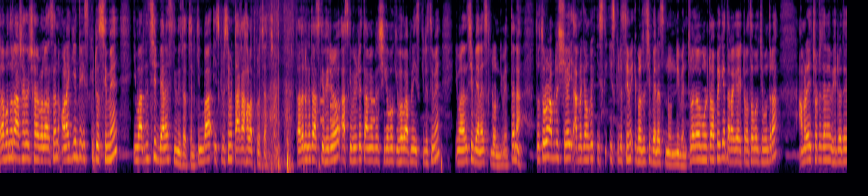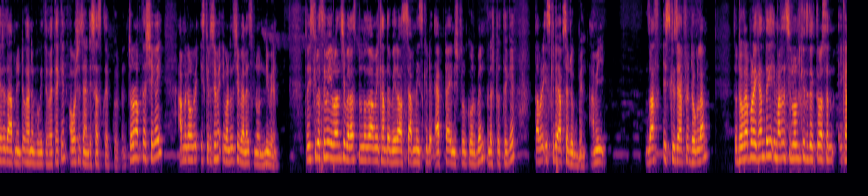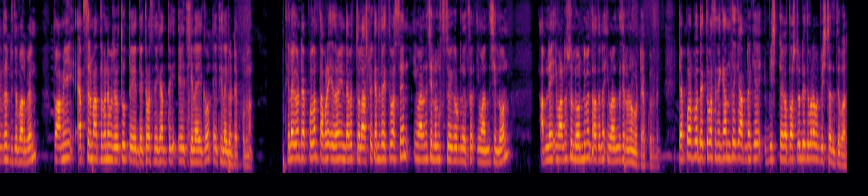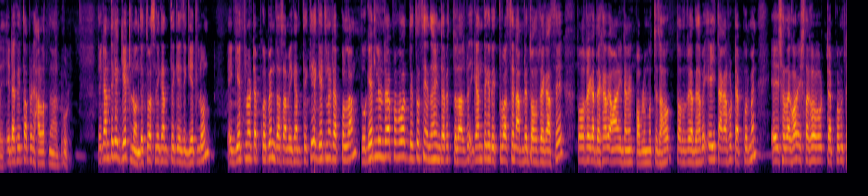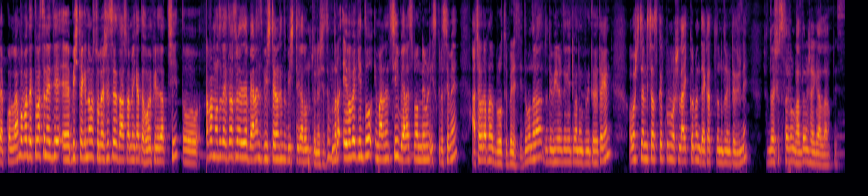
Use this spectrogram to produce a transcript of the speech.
তারা বন্ধুরা, আশা করি সবাই ভালো আছেন। অনেকে কিন্তু স্কিটো সিমে ইমার্জেন্সি ব্যালেন্স নিতে চাচ্ছেন কিংবা স্কিটো সিমে টাকা হলাত করে চাচ্ছেন। তাদের জন্য কিন্তু আজকে ভিডিও, আজকে ভিডিওতে আমি আপনাকে শিখাবো কীভাবে আপনি স্কিটো সিমে ইমার্জেন্সি ব্যালেন্স লোন নেবেন, তাই না? তো চলুন আপনি সেই আপনি কেমন স্কিটো সিমে ইমার্জেন্সি ব্যালেন্স লোন নেবেন। চলে যাব মূল টপিকে তার আগে একটা কথা বলছি বন্ধুরা, আমার এই ছোটো চ্যানেল ভিডিও দেখে যদি আপনি একটুখানি ভুগিতে হয়ে থাকেন। অবশ্যই চ্যানেলটি সাবস্ক্রাইব করবেন। চলুন আপনার শেখাই, আপনি কেমন স্কিটো সিমে ইমার্জেন্সি ব্যালেন্স লোন নেবেন। তো স্কিটো সিমে ইমার্জেন্সি ব্যালেন্স লোন আমি এখান থেকে বেরো আসছে। আপনি স্কিটো অ্যাপটা ইনস্টল করবেন প্লে স্টোর থেকে। তারপরে স্কিটো অ্যাপসে ঢুকবেন। আমি জাস্ট স্কিচ অ্যাপসে ঢুকলাম। তো ঢোকার পর এখান থেকে ইমার্জেন্সি লোন কিছু দেখতে পাচ্ছেন, এখান থেকে দিতে পারবেন। তো আমি অ্যাপসের মাধ্যমে যেহেতু দেখতে পাচ্ছেন এখান থেকে এই থিলা আইকন এই থিলা আইকন ট্যাপ করলাম। থিলা আইকন ট্যাপ করলাম, তারপরে এই ধরনের ইন্টারভেট চলে আসলো। এখানে দেখতে পাচ্ছেন ইমার্জেন্সি লোন কিছু দেখতে ইমার্জেন্সি লোন আপনি ইমার্জেন্সি লোন নেবেন, তার জন্য ইমার্জেন্সি লোনের উপর ট্যাপ করবেন। ট্যাপ করার পর দেখতে পাচ্ছেন এখান থেকে আপনাকে বিশ টাকা, দশ টাকা দিতে পারে বা বিশটা দিতে পারে। এটা কিন্তু আপনার হালত নেওয়ার পুর। তো এখান থেকে গেট লোন দেখতে পাচ্ছেন এখান থেকে যে গেট লোন এই গেট লোনে ট্যাপ করবেন জাস্ট আমি এখান থেকে গেট লোনে ট্যাপ করলাম। তো গেট লোন ট্যাপ পর দেখতে পাচ্ছেন এই ধরনের ইন্টারভেট চলে আসবে। এখান থেকে দেখতে পাচ্ছেন আপনার যত টাকা আছে, তত টাকা দেখাবে, আমার ইন্টারনেট প্রবলেম হচ্ছে যা হোক, তত টাকা দেখাবে। এই টাকার উপর ট্যাপ করবেন, এই সাদা ঘর, এই সাদা ঘর ট্যাপ করবেন ট্যাপ করলাম। তারপর দেখতে পাচ্ছেন এই যে বিশ টাকা নাম্বার চলে এসেছে জাস্ট আমি এখান থেকে হোমে ফিরে যাচ্ছি। তো তারপর মধ্যে দেখতে পাচ্ছেন যে ব্যালেন্স বিশ টাকা, কিন্তু বিশ টাকা লোন চলে এসেছে। বন্ধুরা, এইভাবে কিন্তু ইমার্জেন্সি ব্যালেন্স লোন নেবেন স্ক্রিন সিমে আশা করি আপনার বলতে পেরেছি। তো বন্ধুরা, যদি ভিডিও দেখে একটু উপকৃত হয়ে থাকেন, অবশ্যই চ্যানেলটি সাবস্ক্রাইব করুন, অবশ্যই লাইক করবেন। দেখার জন্য নতুন একটা ভিডিও নিয়ে। সুন্দর সুস্থ থাকুন, ভালো থাকুন, সবাইকে আল্লাহ হাফিজ।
